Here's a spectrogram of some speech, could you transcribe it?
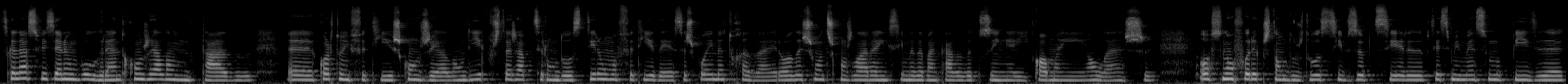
Se calhar, se fizerem um bolo grande, congelam em metade, uh, cortam em fatias, congelam. Um dia que vos esteja a apetecer um doce, tiram uma fatia dessas, põem na torradeira ou deixam a descongelar em cima da bancada da cozinha e comem ao lanche. Ou se não for a questão dos doces e vos apetecer, apetece-me imenso uma pizza,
